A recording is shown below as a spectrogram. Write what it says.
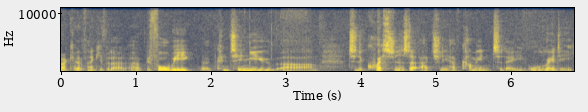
Okay, thank you for that. Uh, before we uh, continue um, to the questions that actually have come in today already,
